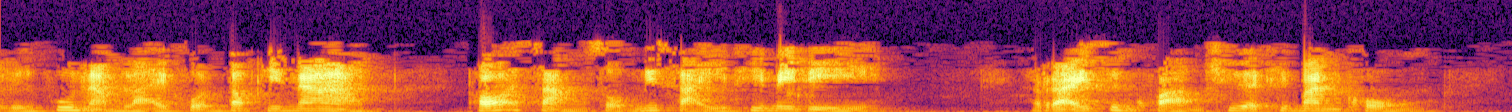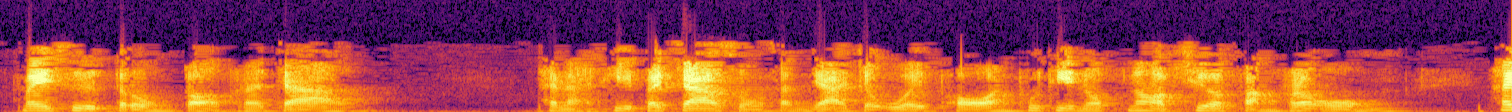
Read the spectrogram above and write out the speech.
หรือผู้นำหลายคนต้องพินาศเพราะสั่งสมนิสัยที่ไม่ดี ไร้ซึ่งความเชื่อที่มั่นคง ไม่ซื่อตรงต่อพระเจ้า ขณะที่พระเจ้าทรงสัญญาจะอวยพรผู้ที่นบนอบเชื่อฟังพระองค์ ให้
